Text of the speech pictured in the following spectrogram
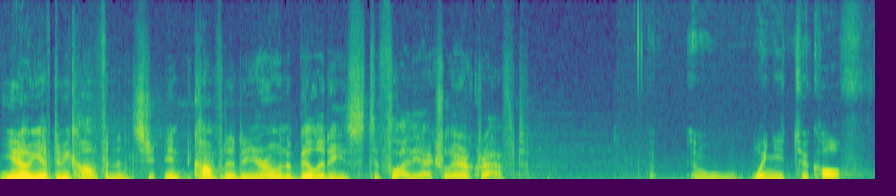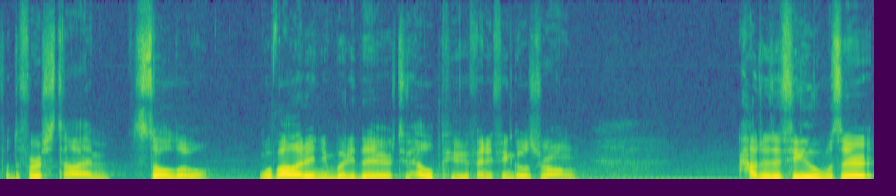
you know you have to be confident in, confident in your own abilities to fly the actual aircraft. And when you took off for the first time solo, without anybody there to help you if anything goes wrong, how did it feel? Was there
